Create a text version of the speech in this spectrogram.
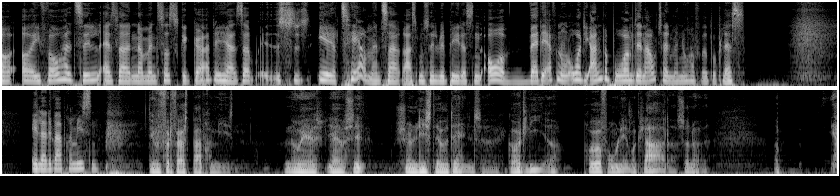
Og, og i forhold til, altså når man så skal gøre det her, så øh, irriterer man sig, Rasmus Helve Petersen, over hvad det er for nogle ord, de andre bruger om den aftale, man nu har fået på plads. Eller er det bare præmissen? Det er jo for det første bare præmissen. Nu er jeg, jeg er jo selv journalist af uddannelse, og kan godt lide at prøve at formulere mig klart og sådan noget. Og jeg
